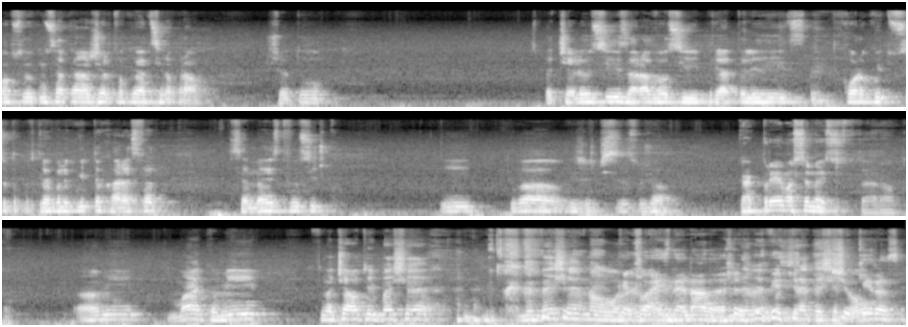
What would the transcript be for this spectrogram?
абсолютно всяка една жертва, която си направил. Защото спечелил си, зарадвал си приятели, хора, които са те подкрепили, които те харесват, семейство, всичко. И тогава виждаш, че си заслужава. Как приема семейството тази работа? Ами, майка ми в началото и беше, не беше много... Каква изненада? Не ме подкрепеше много. Шокира се.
